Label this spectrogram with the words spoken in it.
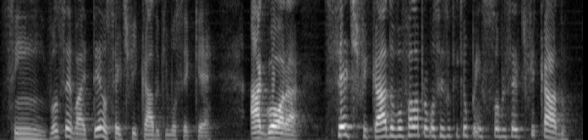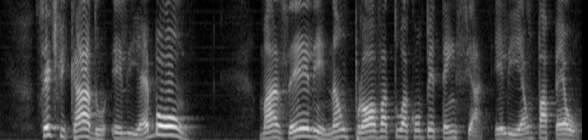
Sim, você vai ter o certificado que você quer. Agora, certificado, eu vou falar para vocês o que, que eu penso sobre certificado. Certificado, ele é bom, mas ele não prova a tua competência. Ele é um papel.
